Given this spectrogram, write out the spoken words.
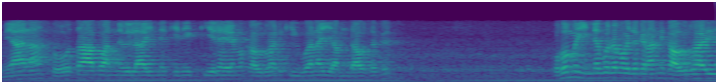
මෙයා නම් සෝතාපන්න වෙලා ඉන්න කෙනෙක් කියලා එහෙම කවුරු හරි කිව්වනම් යම් දවසක කොහොම ඉන්නකොට මොකද කරන්නේ කවුරු හරි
